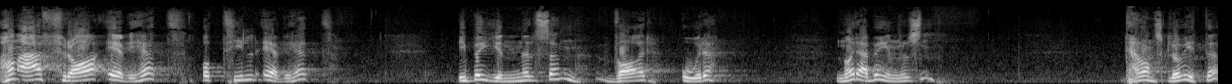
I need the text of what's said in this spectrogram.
Han er fra evighet og til evighet. I begynnelsen var Ordet. Når er begynnelsen? Det er vanskelig å vite.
